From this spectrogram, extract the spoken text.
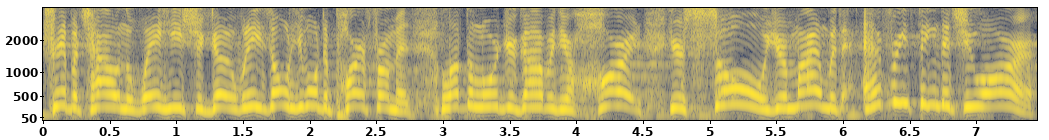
train up a child in the way he should go. When he's old, he won't depart from it. Love the Lord your God with your heart, your soul, your mind, with everything that you are.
